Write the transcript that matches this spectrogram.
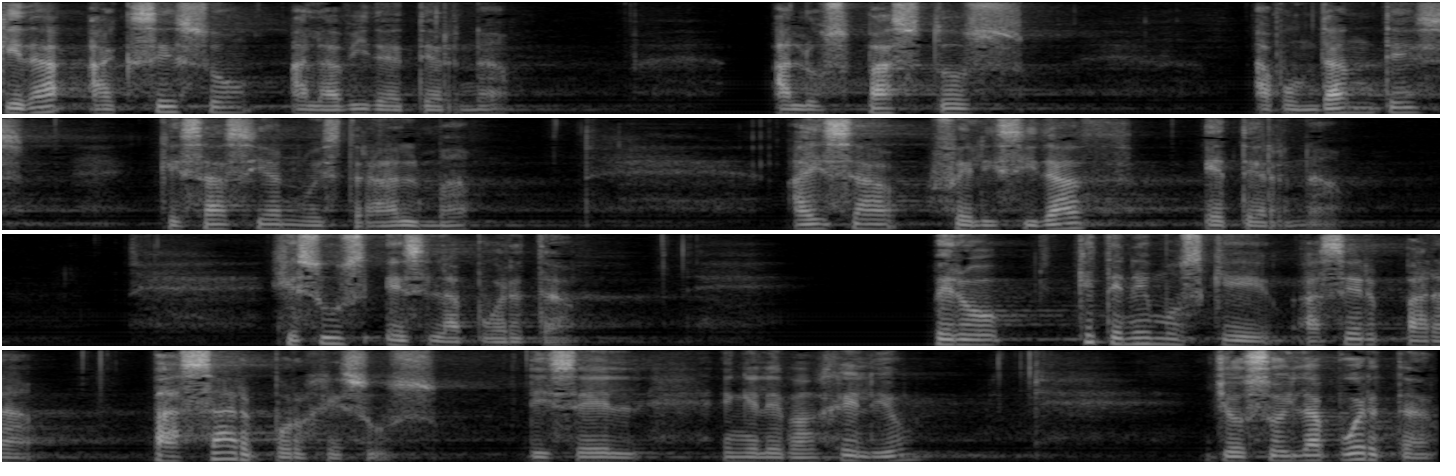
que da acceso a la vida eterna, a los pastos abundantes que sacian nuestra alma, a esa felicidad eterna. Jesús es la puerta. Pero, ¿qué tenemos que hacer para pasar por Jesús? Dice él en el Evangelio, yo soy la puerta,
